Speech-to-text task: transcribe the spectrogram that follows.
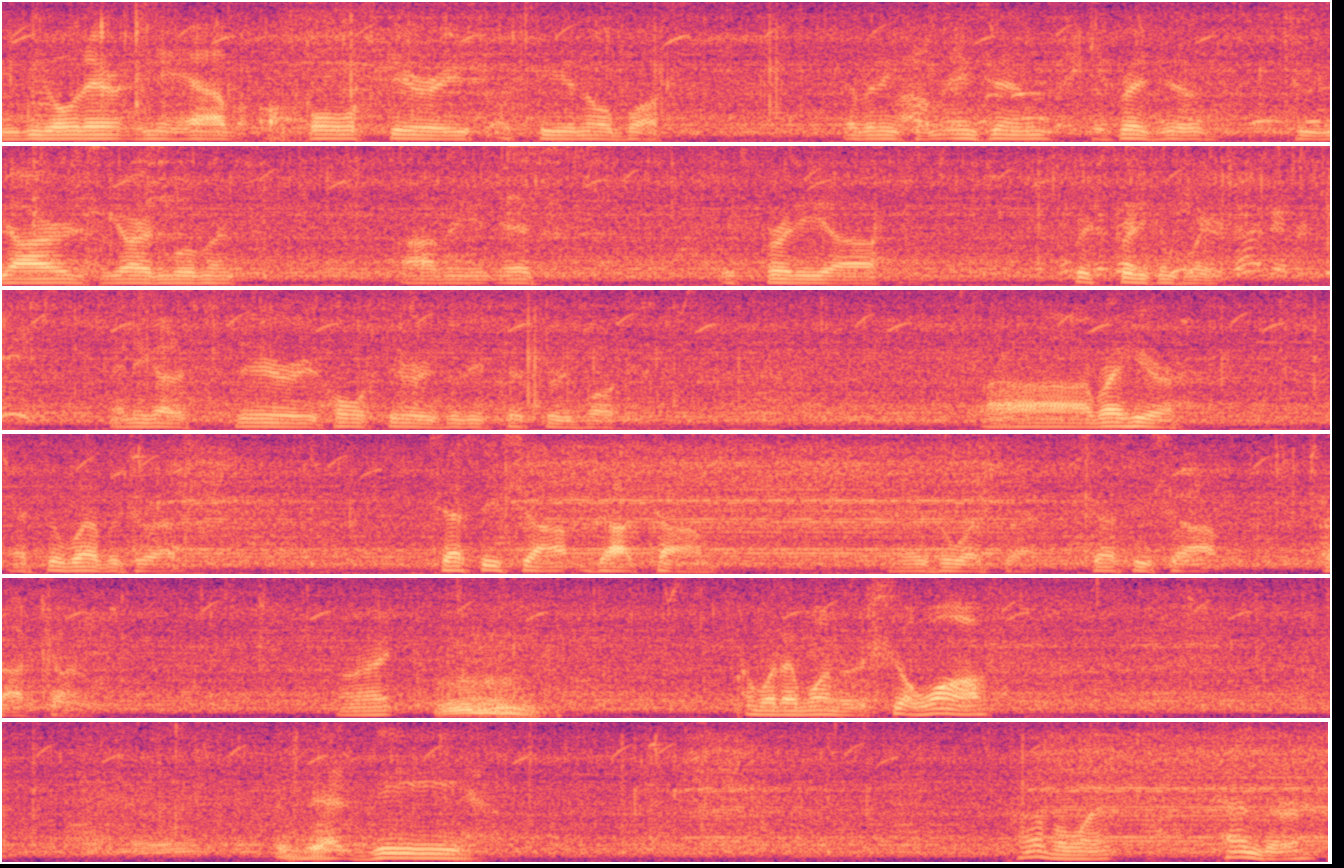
You can go there and they have a whole series of C&O books. Everything from engines to bridges to yards, yard movements. I mean, it's it's pretty uh, it's pretty complete. And you got a series, whole series of these history books. Uh, right here, that's the web address, chessieshop.com. There's the website, chessieshop.com. All right. and what I wanted to show off is that the prevalent tender.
